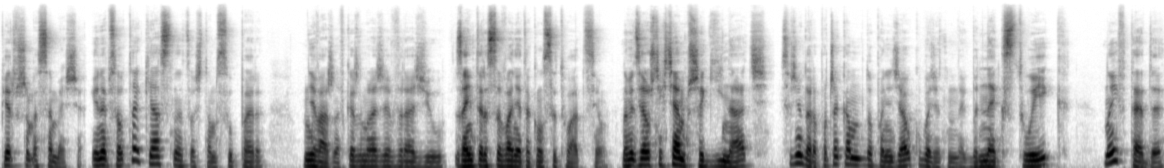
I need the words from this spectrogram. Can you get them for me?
pierwszym SMS-ie. I napisał, tak, jasne, coś tam super. Nieważne, w każdym razie wyraził zainteresowanie taką sytuacją. No więc ja już nie chciałem przeginać. I stwierdziłem, dobra, poczekam do poniedziałku, będzie ten jakby next week. No i wtedy.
